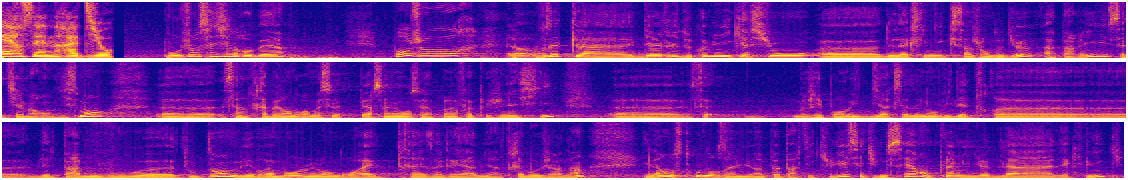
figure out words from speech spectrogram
RZN Radio. Bonjour Cécile Robert. Bonjour. Alors, vous êtes la directrice de communication euh, de la clinique Saint-Jean-de-Dieu à Paris, 7e arrondissement. Euh, c'est un très bel endroit. Moi, personnellement, c'est la première fois que je viens ici. Euh, j'ai pas envie de dire que ça donne envie d'être euh, parmi vous euh, tout le temps, mais vraiment l'endroit est très agréable. Il y a un très beau jardin. Et là, on se trouve dans un lieu un peu particulier. C'est une serre en plein milieu de la clinique.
